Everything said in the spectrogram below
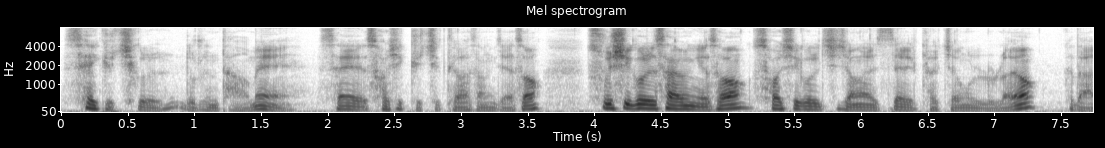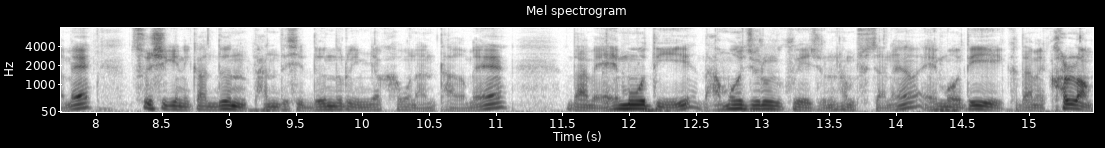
새 규칙을 누른 다음에 새 서식 규칙 대화 상자에서 수식을 사용해서 서식을 지정할 셀 결정을 눌러요. 그 다음에 수식이니까 는 반드시 는으로 입력하고 난 다음에 그 다음에 MOD 나머지를 구해주는 함수잖아요. MOD 그 다음에 컬럼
